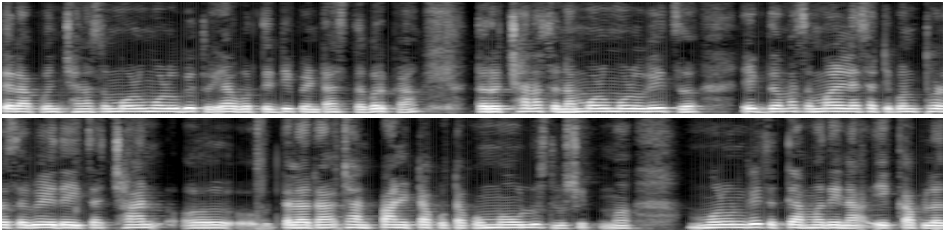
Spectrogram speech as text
त्याला आपण छान असं मळू मळू घेतो यावरती डिपेंड असतं बरं का. तर छान असं ना मळू मळू घ्यायचं. एकदम असं मळण्यासाठी पण थोडासा वेळ द्यायचा. घ्यायचा छान त्याला ना छान पाणी टाकू टाकू मऊ लुसलुशीत म मळून घ्यायचं. त्यामध्ये ना एक आपलं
